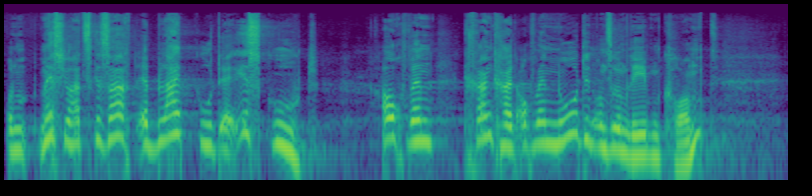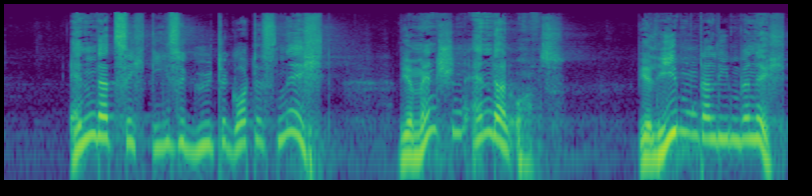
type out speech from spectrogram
Und Matthew hat es gesagt, er bleibt gut, er ist gut. Auch wenn Krankheit, auch wenn Not in unserem Leben kommt, ändert sich diese Güte Gottes nicht. Wir Menschen ändern uns. Wir lieben und dann lieben wir nicht.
